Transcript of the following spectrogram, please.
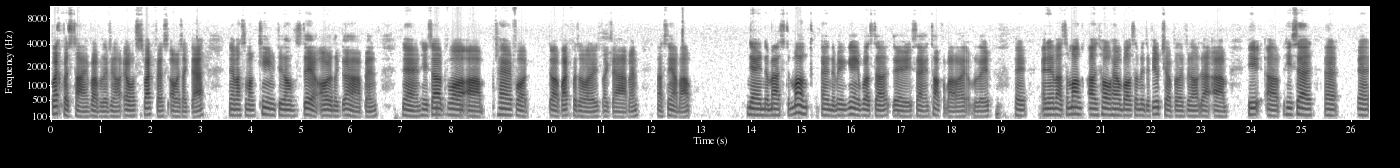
breakfast time, probably, you know, it was breakfast, always like that. Then Master Monk came to downstairs, always like that happened. Then he said for, um, preparing for the breakfast always like that happened. That's thing about. Then the Master Monk and the beginning was that they said talk about I believe. They, and then Master Monk uh, told him about something in the future, believe, you know, that, um, he, uh, he said, uh, uh,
